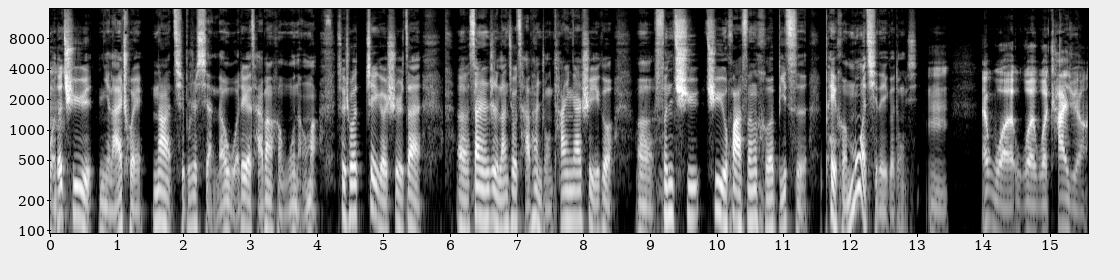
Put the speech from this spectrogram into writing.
我的区域你来吹，那岂不是显得我这个裁判很无能嘛？所以说这个是在呃三人制篮球裁判中，它应该是一个呃分区、区域划分和彼此配合默契的一个东西。嗯，哎，我我我插一句啊，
